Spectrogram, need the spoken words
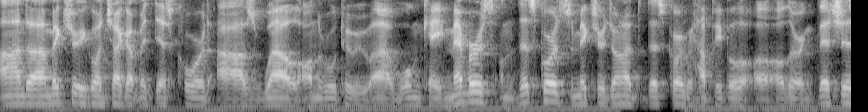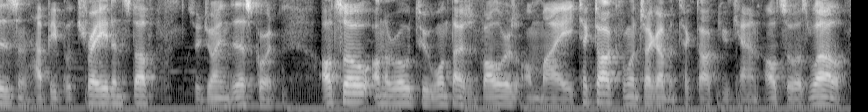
And uh, make sure you go and check out my Discord as well on the road to uh, 1k members on the Discord. So make sure you join out the Discord. We have people uh, othering glitches and have people trade and stuff. So join the Discord. Also on the road to 1,000 followers on my TikTok. If you want to check out my TikTok, you can also as well.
